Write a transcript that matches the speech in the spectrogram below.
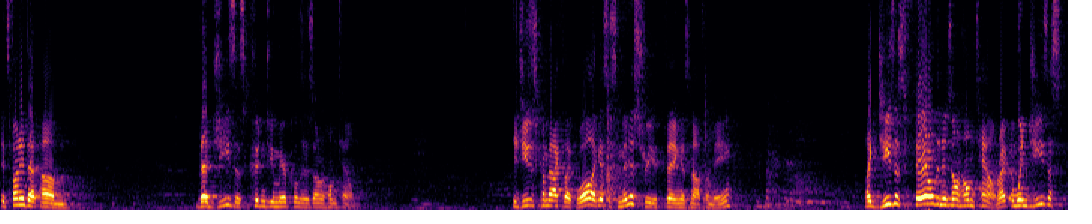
It's funny that um, that Jesus couldn't do miracles in his own hometown. Did Jesus come back like, well, I guess this ministry thing is not for me? like Jesus failed in his own hometown, right? And when Jesus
